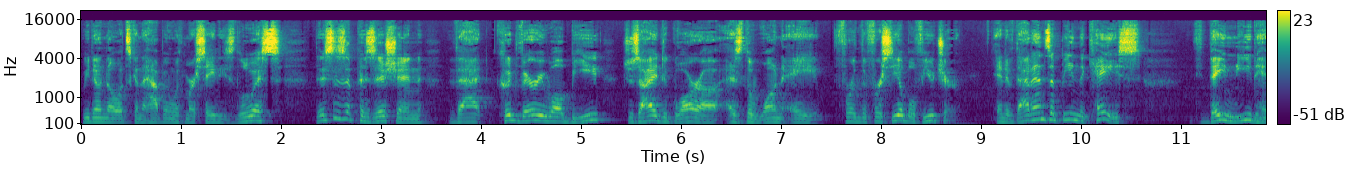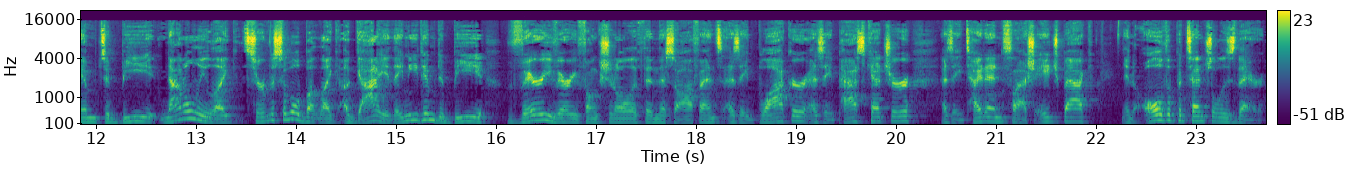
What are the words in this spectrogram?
We don't know what's going to happen with Marcedes Lewis. This is a position that could very well be Josiah Deguara as the 1A for the foreseeable future. And if that ends up being the case, they need him to be not only like serviceable, but like a guy. They need him to be very, very functional within this offense as a blocker, as a pass catcher, as a tight end slash H back, and all the potential is there.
